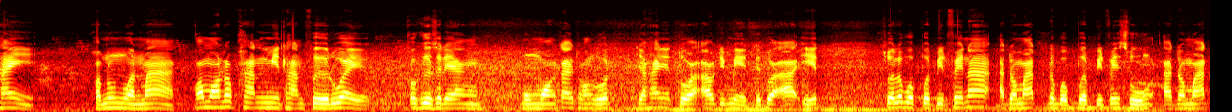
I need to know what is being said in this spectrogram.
ให้ความนุ่มนวลมากก็มองรอบคันมีทานเฟอร์ด้วย ก็คือแสดงมุมมองใต้ท้องรถ จะให้ในตัว Ultimate ในตัว RS ส่วนระบบเปิดปิดไฟหน้าอัตโนมัติ ระบบเปิดปิดไฟสูงอัตโนมัติ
